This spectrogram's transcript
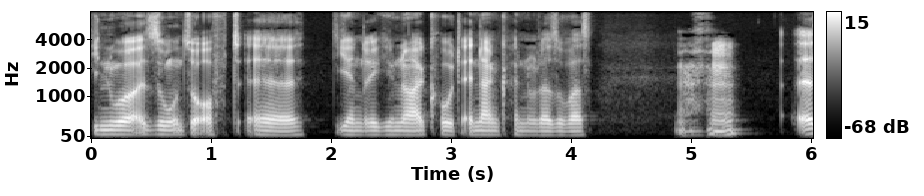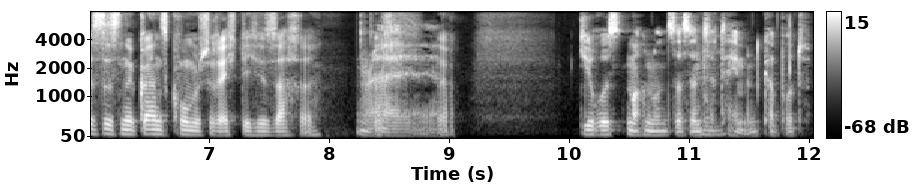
die nur so und so oft äh, ihren Regionalcode ändern können oder sowas. Mhm. Es ist eine ganz komische rechtliche Sache. Ja, Das- ja, ja. ja. Die Rüst machen uns das Entertainment kaputt.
